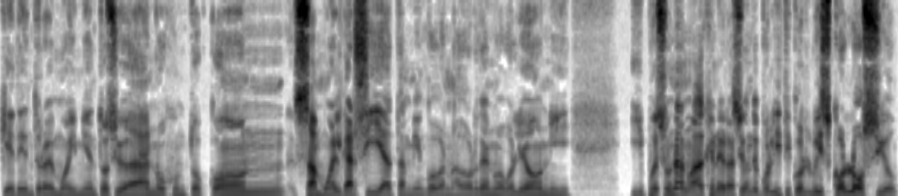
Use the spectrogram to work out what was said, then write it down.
que dentro de Movimiento Ciudadano, junto con Samuel García, también gobernador de Nuevo León, y, y pues una nueva generación de políticos, Luis Colosio,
